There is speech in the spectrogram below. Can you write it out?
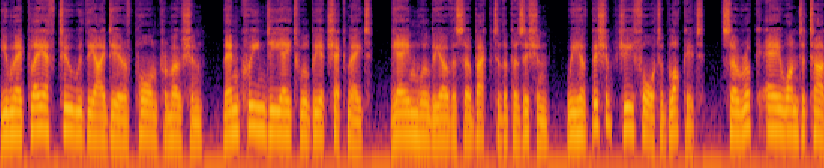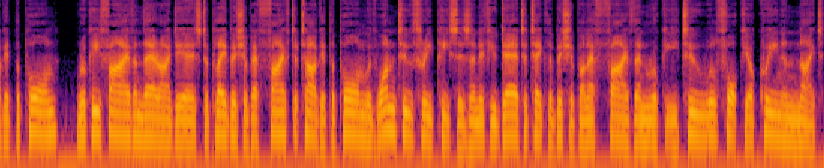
you may play f2 with the idea of pawn promotion, then queen d8 will be a checkmate, game will be over so back to the position, we have bishop g4 to block it, so rook a1 to target the pawn, rook e5 and their idea is to play bishop f5 to target the pawn with 1 2 3 pieces and if you dare to take the bishop on f5 then rook e2 will fork your queen and knight,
